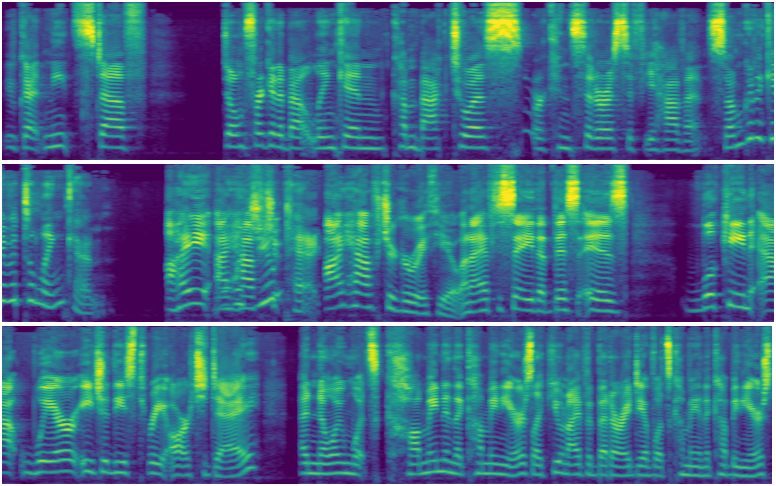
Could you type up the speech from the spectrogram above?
we've got neat stuff. Don't forget about Lincoln. Come back to us or consider us if you haven't. So I'm going to give it to Lincoln. I, I would have to pick? I have to agree with you, and I have to say that this is looking at where each of these three are today and knowing what's coming in the coming years. Like you and I have a better idea of what's coming in the coming years.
